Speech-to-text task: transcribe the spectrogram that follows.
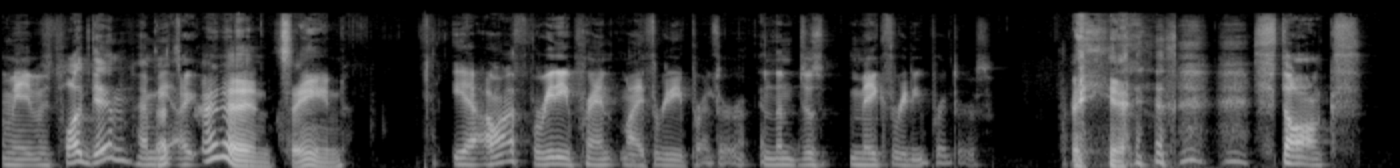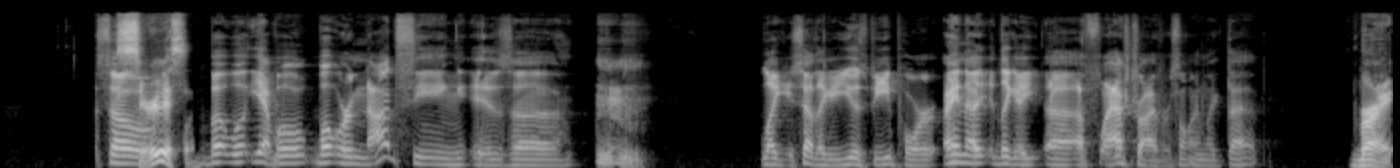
I mean, if it's plugged in, I mean, That's kind of insane. yeah, I want to 3D print my 3D printer and then just make 3D printers. yeah, Stonks. So seriously. But well, yeah, well, what we're not seeing is uh, like you said, like a USB port, I mean, uh, like a uh, a flash drive or something like that. Right.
